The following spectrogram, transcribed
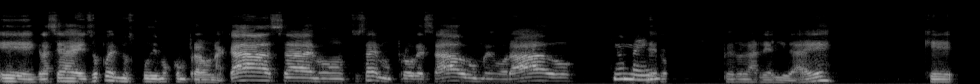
Eh, gracias a eso, pues nos pudimos comprar una casa, hemos, tú sabes, hemos progresado, hemos mejorado, pero, la realidad es que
